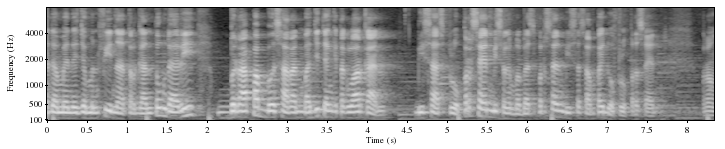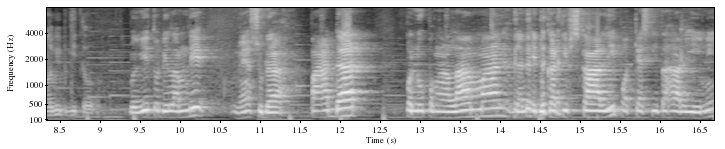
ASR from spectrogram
ada manajemen fee. Nah, tergantung dari berapa besaran budget yang kita keluarkan. Bisa 10%, bisa 15%, bisa sampai 20%. Kurang lebih begitu. Begitu di Lamdi, ya, sudah padat, penuh pengalaman dan edukatif sekali podcast kita hari ini.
